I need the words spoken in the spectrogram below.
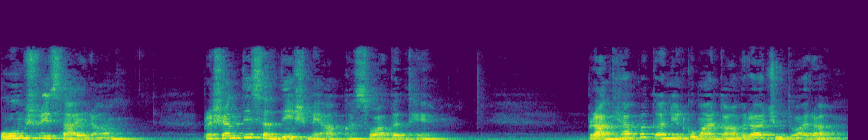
ओम श्री साई राम प्रशांति संदेश में आपका स्वागत है। प्राध्यापक अनिल कुमार कामराजू द्वारा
